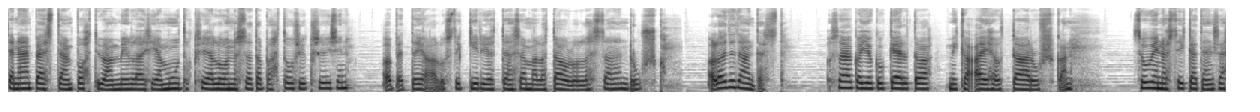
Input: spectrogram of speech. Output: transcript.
Tänään päästään pohtimaan millaisia muutoksia luonnossa tapahtuu syksyisin. Opettaja alusti kirjoittaen samalla taululle sanan ruska. Aloitetaan tästä. Osaako joku kertoa, mikä aiheuttaa ruskan? Suvi nosti kätensä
